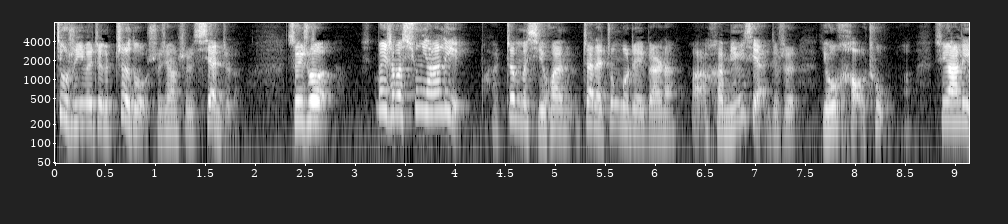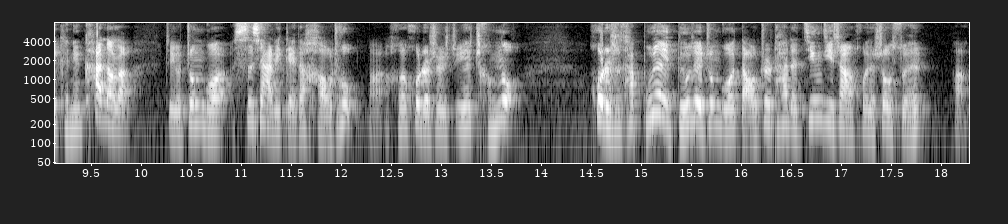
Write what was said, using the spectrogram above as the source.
就是因为这个制度实际上是限制了。所以说，为什么匈牙利啊这么喜欢站在中国这边呢？啊，很明显就是有好处，匈牙利肯定看到了。这个中国私下里给的好处啊，和或者是这些承诺，或者是他不愿意得罪中国，导致他的经济上或者受损啊，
